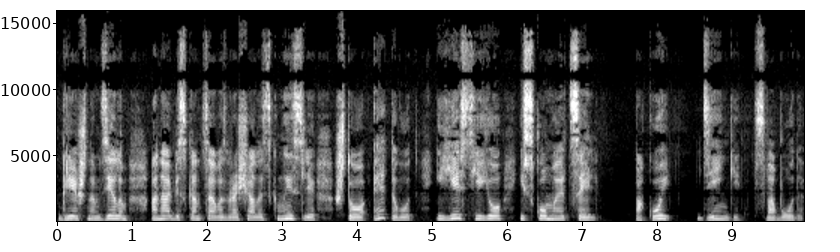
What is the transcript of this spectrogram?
Грешным делом она без конца возвращалась к мысли, что это вот и есть ее искомая цель — покой, деньги, свобода,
